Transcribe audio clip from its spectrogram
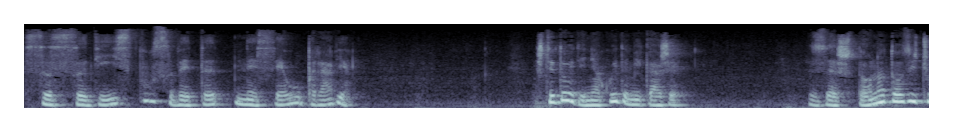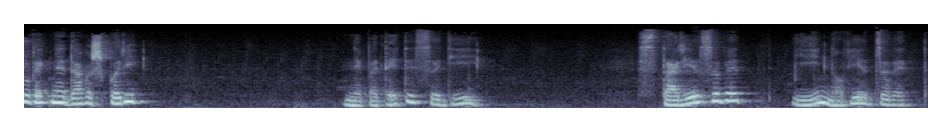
С съдийство светът не се оправя. Ще дойде някой да ми каже, защо на този човек не даваш пари? Не бъдете съдии. Стария завет и новият завет.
